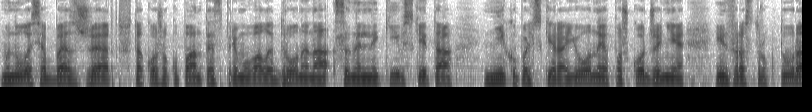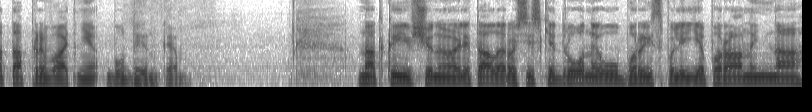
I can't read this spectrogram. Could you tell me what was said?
Минулося без жертв. Також окупанти спрямували дрони на Синельниківський та Нікопольський райони. Пошкоджені інфраструктура та приватні будинки. Над Київщиною літали російські дрони. У Борисполі є поранення.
